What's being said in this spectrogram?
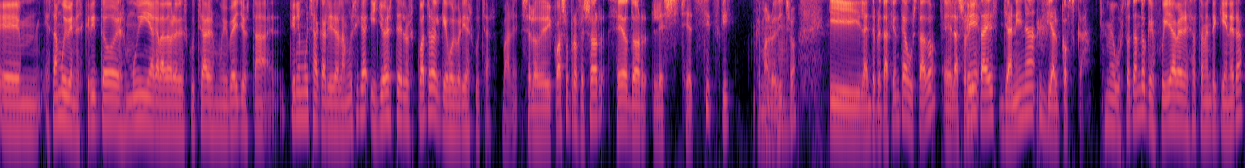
Eh, está muy bien escrito, es muy agradable de escuchar, es muy bello, está, tiene mucha calidad la música y yo es de los cuatro el que volvería a escuchar. Vale. Se lo dedicó a su profesor Theodor Leszczycki, que mal lo he dicho. Y la interpretación te ha gustado. Eh, la solista es Janina Fialkowska. Me gustó tanto que fui a ver exactamente quién era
